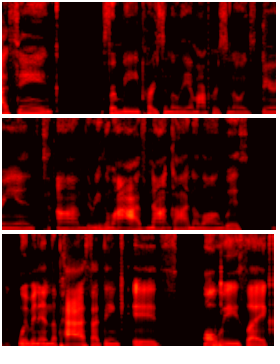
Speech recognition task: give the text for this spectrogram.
I think for me personally, and my personal experience, um, the reason why I've not gotten along with women in the past, I think it's always like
